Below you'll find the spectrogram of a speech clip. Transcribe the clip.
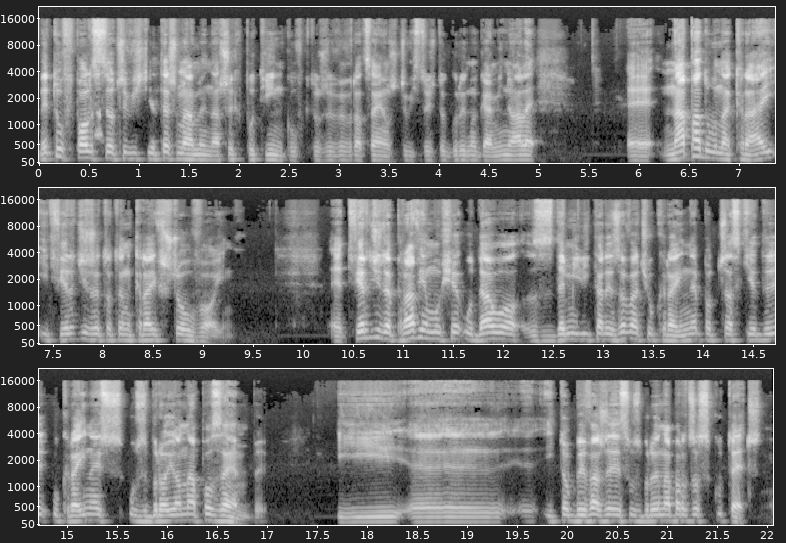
My tu w Polsce oczywiście też mamy naszych putinków, którzy wywracają rzeczywistość do góry nogami, no ale e, napadł na kraj i twierdzi, że to ten kraj wszczął wojnę. E, twierdzi, że prawie mu się udało zdemilitaryzować Ukrainę, podczas kiedy Ukraina jest uzbrojona po zęby. I, e, i to bywa, że jest uzbrojona bardzo skutecznie.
